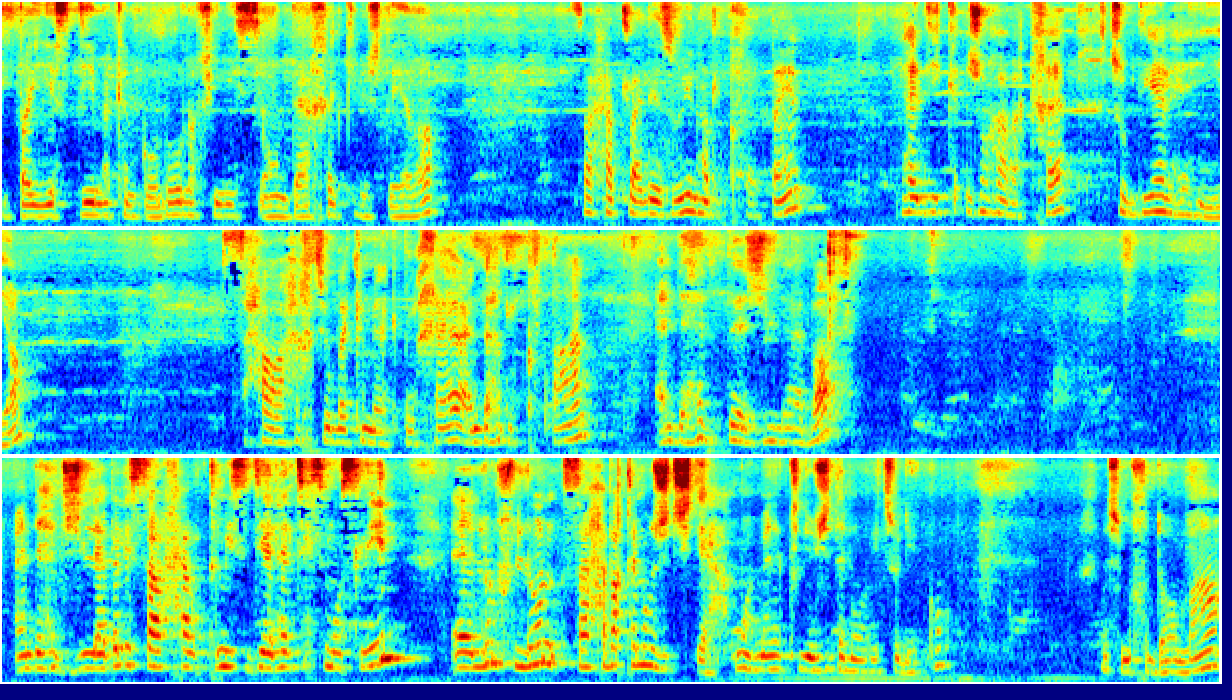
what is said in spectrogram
الضيس ديما كنقولوا la finition داخل كيفاش دايرة. صراحة طلع لي زوين هاد القفيطين هذيك جوهرة كريب الثوب ديالها هي. بصحة راح أختي الله يكملك بالخير. عندها هاد القفطان عندها هاد الجلابة. عندها هاد الجلابة اللي صراحة القميص ديالها لتحت موسلين آه لون في اللون صراحة باقي ما وجدتش ليها المهم أنا كل وجد أنا وريتو لكم. باش مخدومه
